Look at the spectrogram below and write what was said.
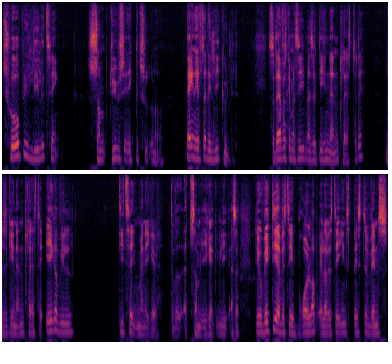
tåbelig lille ting, som dybest set ikke betyder noget. Dagen efter er det ligegyldigt. Så derfor skal man sige, at man skal give hinanden plads til det. Man skal give hinanden plads til ikke at ville de ting, man ikke, du ved, at, som ikke er altså, det er jo vigtigere, hvis det er et bryllup, eller hvis det er ens bedste vens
